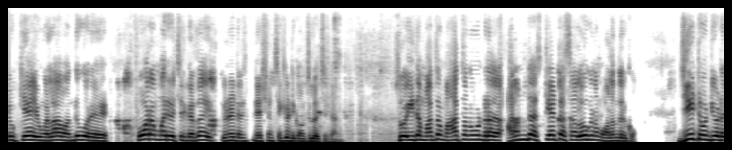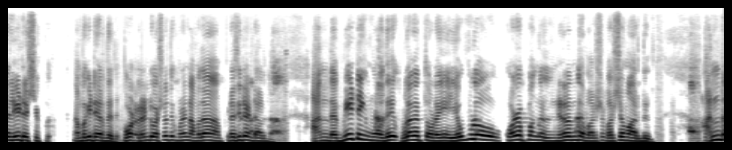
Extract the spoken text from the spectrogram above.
யூகே இவங்கெல்லாம் வந்து ஒரு ஃபோரம் மாதிரி வச்சிருக்கிறதா யுனைடெட் நேஷன் செக்யூரிட்டி கவுன்சில் வச்சிருக்காங்க. ஸோ இதை மற்ற மாற்றணுன்ற அந்த ஸ்டேட்டஸ் அளவுக்கு நம்ம வளர்ந்துருக்கோம். ஜி டுவெண்ட்டியோட லீடர்ஷிப் நம்ம கிட்ட இருந்தது. போ ரெண்டு வருஷத்துக்கு முன்னாடி நம்ம தான் பிரசிடென்டா இருந்தோம். அந்த மீட்டிங் போது உலகத்தோடைய எவ்வளவு குழப்பங்கள் நிறைந்த வருஷம் வருஷமா இருந்தது. அந்த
